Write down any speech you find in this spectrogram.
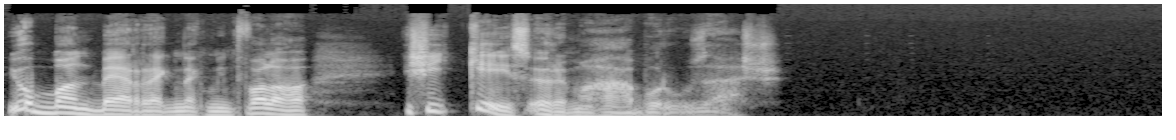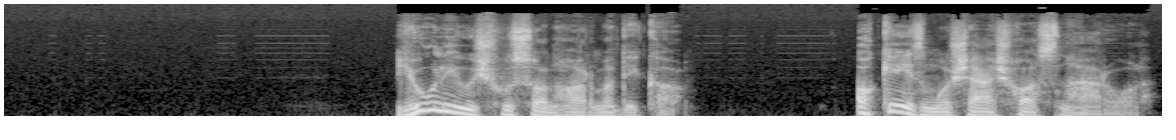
Jobban berregnek, mint valaha, és így kész öröm a háborúzás. Július 23-a. A kézmosás hasznáról.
